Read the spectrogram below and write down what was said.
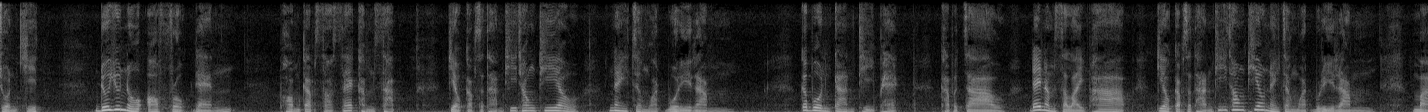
ชวนคิด Do you know of folk dance พร้อมกับสอดแทรกคำศัพท์ เกี่ยวกับสถานที่ท่องเที่ยวในจังหวัดบุรีรัมย์กระบวนการ t p a c ข้าพเจ้าได้นำสไลด์ภาพเกี่ยวกับสถานที่ท่องเที่ยวในจังหวัดบุรีรัมย์มา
